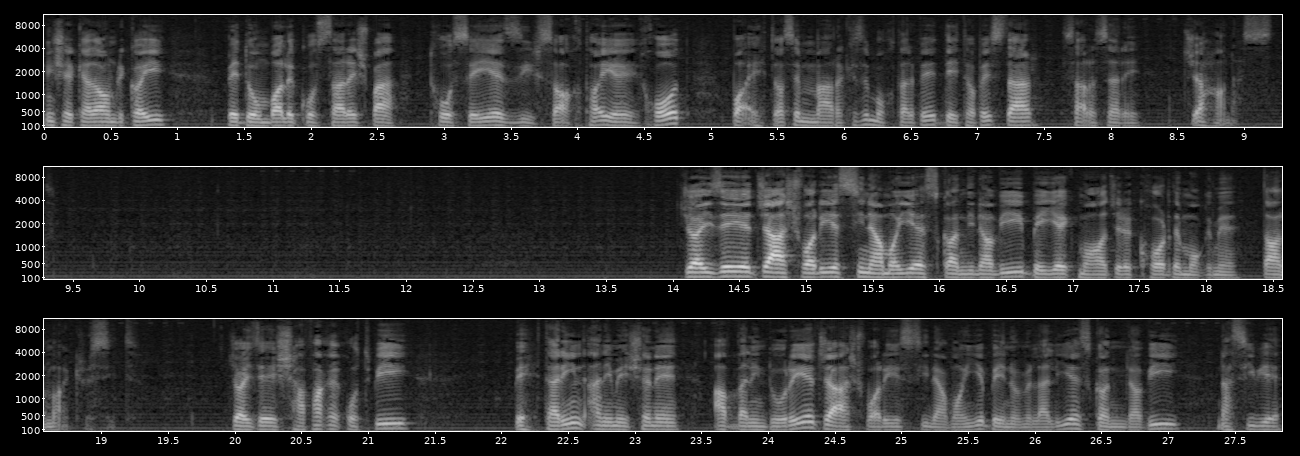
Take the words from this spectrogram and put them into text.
این شرکت آمریکایی به دنبال گسترش و توسعه زیرساخت های خود با احداث مراکز مختلف database در سراسر جهان است. جایزه جشنواره سینمایی اسکاندیناوی به یک مهاجر کرد مقیم دانمارک رسید. جایزه شفق قطبی بهترین انیمیشن اولین دوره جشنواره سینمایی بینالمللی اسکاندیناوی نصیب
